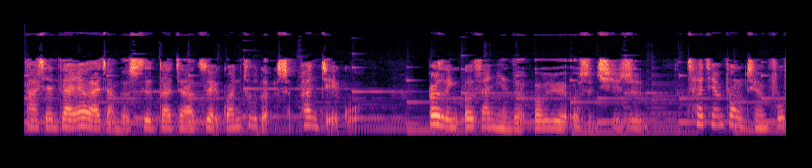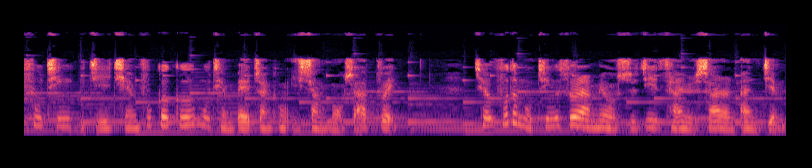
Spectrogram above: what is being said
那现在要来讲的是大家最关注的审判结果。二零二三年的二月二十七日，蔡天凤前夫父亲以及前夫哥哥目前被占控一项谋杀罪。前夫的母亲虽然没有实际参与杀人案件，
